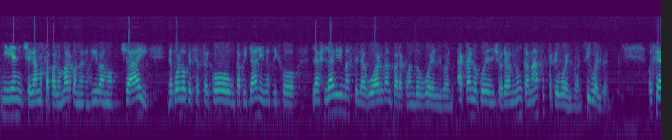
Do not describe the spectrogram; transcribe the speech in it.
ni bien llegamos a Palomar cuando nos íbamos ya y me acuerdo que se acercó un capitán y nos dijo, las lágrimas se las guardan para cuando vuelvan, acá no pueden llorar nunca más hasta que vuelvan, sí vuelven. O sea,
